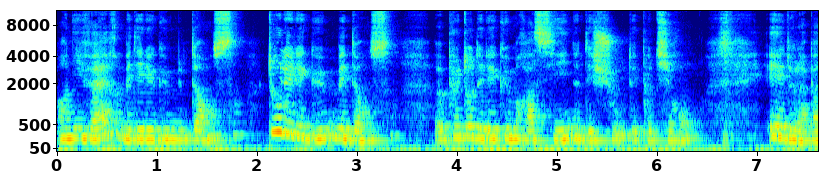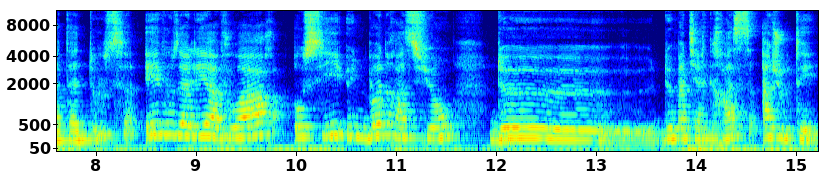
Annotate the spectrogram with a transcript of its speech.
en hiver, mais des légumes denses. Tous les légumes, mais denses. Euh, plutôt des légumes racines, des choux, des potirons et de la patate douce. Et vous allez avoir aussi une bonne ration de, de matière grasse ajoutée.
